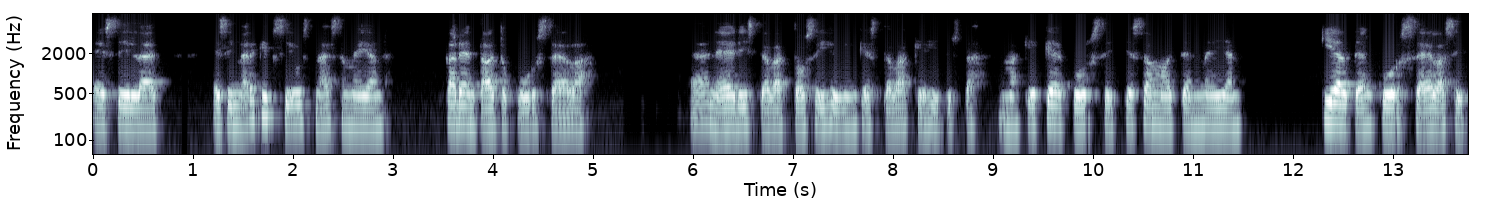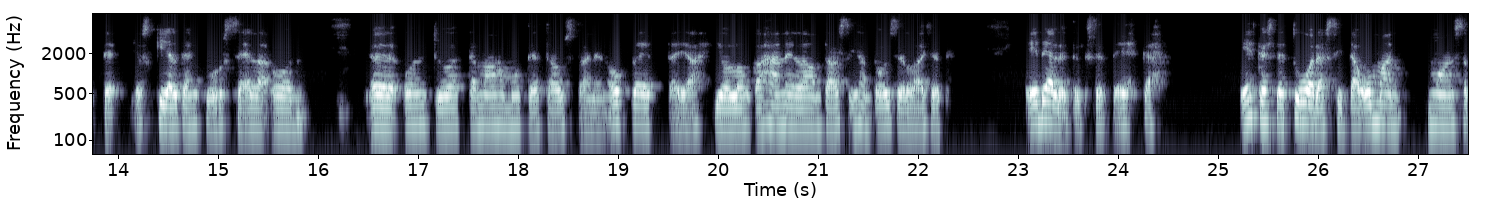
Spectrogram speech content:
esille. Että esimerkiksi just näissä meidän kädentaitokursseilla ne edistävät tosi hyvin kestävää kehitystä, nämä keke-kurssit ja samoin meidän kielten kursseilla sitten, jos kielten kursseilla on, on tuota maahanmuuttajataustainen opettaja, jolloin hänellä on taas ihan toisenlaiset edellytykset ehkä, ehkä sitä tuoda sitä oman maansa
